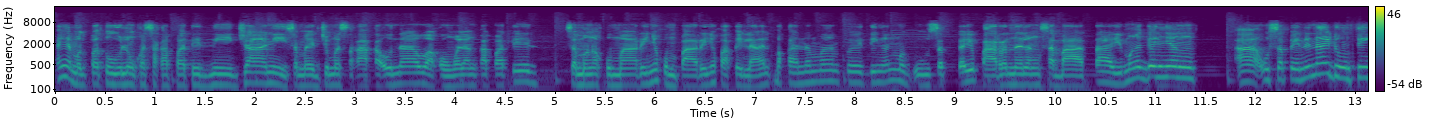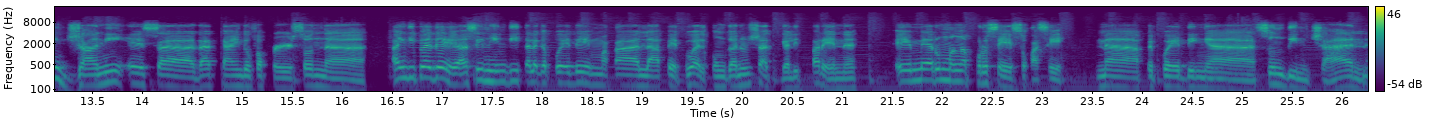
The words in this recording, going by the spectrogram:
ayan magpatulong ka sa kapatid ni Johnny sa medyo mas nakakaunawa kung walang kapatid sa mga kumari nyo, kumpare nyo, kakilala, baka naman pwedeng ano, mag-usap kayo para na lang sa bata. Yung mga ganyang ah, usapin. And I don't think Johnny is ah, that kind of a person na ay hindi pwede. As in, hindi talaga pwede makalapit. Well, kung ganun siya at galit pa rin, eh merong mga proseso kasi na pwedeng ah, sundin dyan.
